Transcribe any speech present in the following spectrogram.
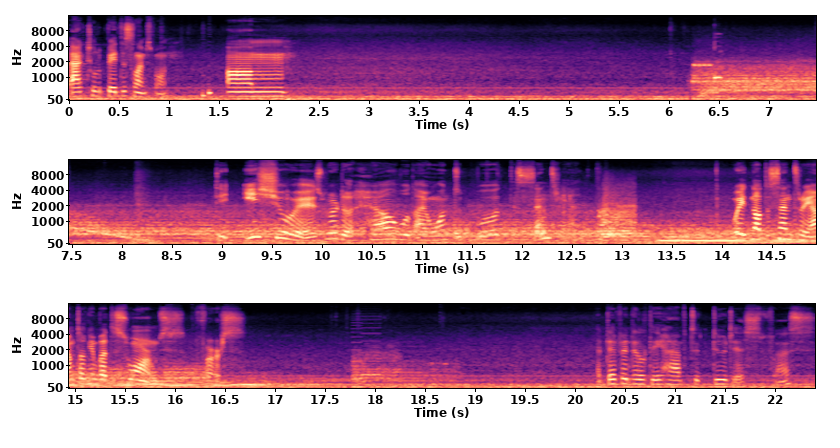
actually bait the slime spawn. Um. The issue is, where the hell would I want to put the sentry at? Wait, not the sentry, I'm talking about the swarms first. Definitely have to do this first.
